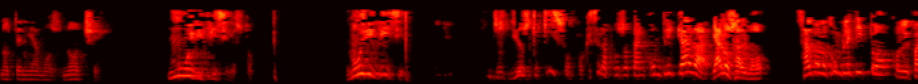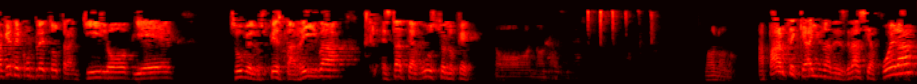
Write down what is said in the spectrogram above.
no teníamos noche. Muy difícil esto. Muy difícil. Entonces, ¿Dios qué quiso? ¿Por qué se la puso tan complicada? Ya lo salvó. Sálvalo completito, con el paquete completo, tranquilo, bien, sube los pies para arriba, estate a gusto en lo que... No, no, no. Aparte que hay una desgracia afuera,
